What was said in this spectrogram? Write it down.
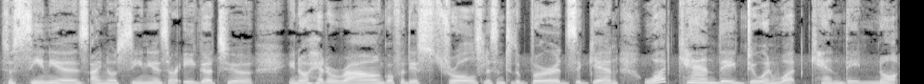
So seniors, I know seniors are eager to, you know, head around, go for their strolls, listen to the birds again. What can they do and what can they not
